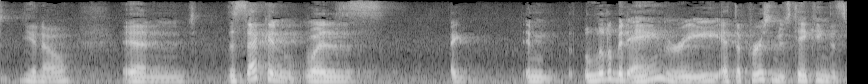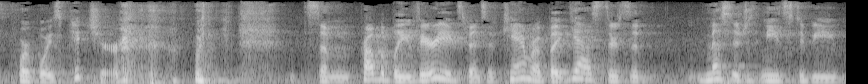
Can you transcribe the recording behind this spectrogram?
you know? And the second was, I am a little bit angry at the person who's taking this poor boy's picture with some probably very expensive camera, but yes, there's a message that needs to be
